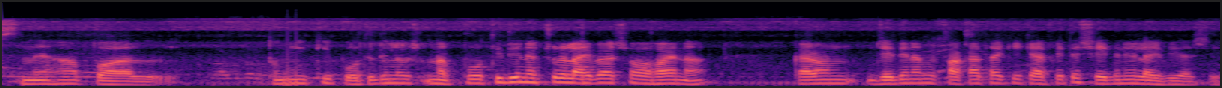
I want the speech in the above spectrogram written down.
স্নেহা পাল, তুমি কি প্রতিদিন না, প্রতিদিন অ্যাকচুয়ালি লাইভে আসা হয় না। কারণ যেদিন আমি ফাঁকা থাকি ক্যাফেতে সেই দিনই লাইভে আসি।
